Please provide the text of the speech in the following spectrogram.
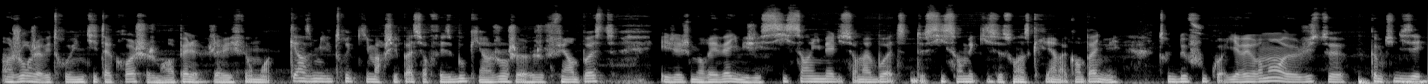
Un jour, j'avais trouvé une petite accroche, je me rappelle, j'avais fait au moins 15 000 trucs qui marchaient pas sur Facebook, et un jour, je, fais un post, et je, me réveille, mais j'ai 600 emails sur ma boîte de 600 mecs qui se sont inscrits à ma campagne, mais truc de fou, quoi. Il y avait vraiment euh, juste, euh, comme tu disais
